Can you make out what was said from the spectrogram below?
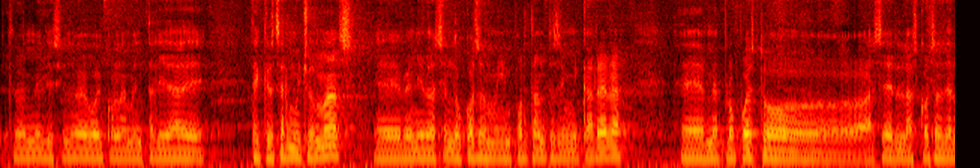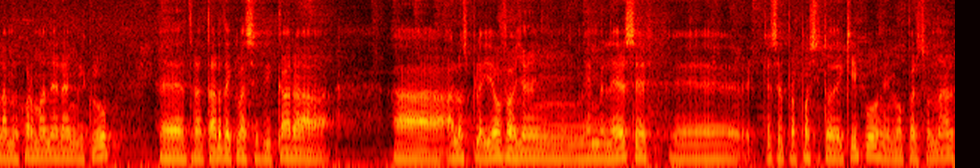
Este 2019 voy con la mentalidad de, crecer mucho más. He venido haciendo cosas muy importantes en mi carrera. Eh, me he propuesto hacer las cosas de la mejor manera en mi club, eh, tratar de clasificar a, los playoffs allá en MLS, eh, que es el propósito de equipo, en lo personal.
